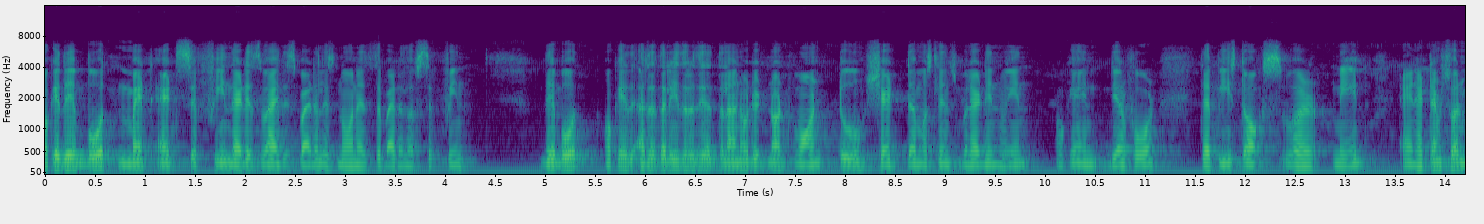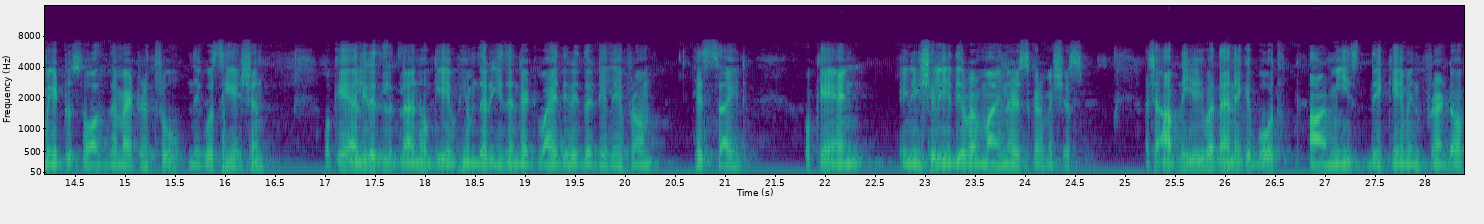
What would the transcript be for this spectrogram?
Okay, they both met at Siffin. That is why this battle is known as the Battle of Siffin. They both, okay, Hazrat Ali did not want to shed the Muslims' blood in vain. Okay, and therefore the peace talks were made and attempts were made to solve the matter through negotiation. Okay, Ali anhu gave him the reason that why there is a delay from his side. Okay, and initially there were minor skirmishes. अच्छा आपने ये भी बताया है कि both armies they came in front of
